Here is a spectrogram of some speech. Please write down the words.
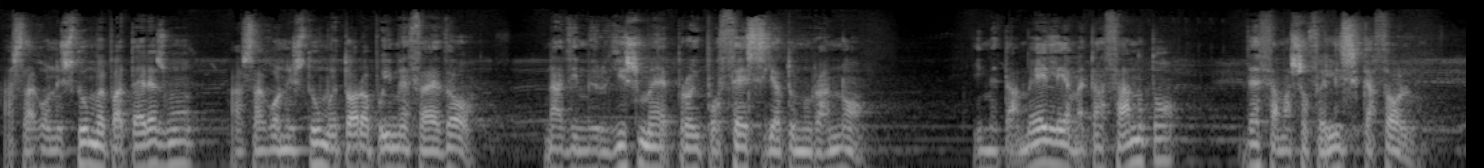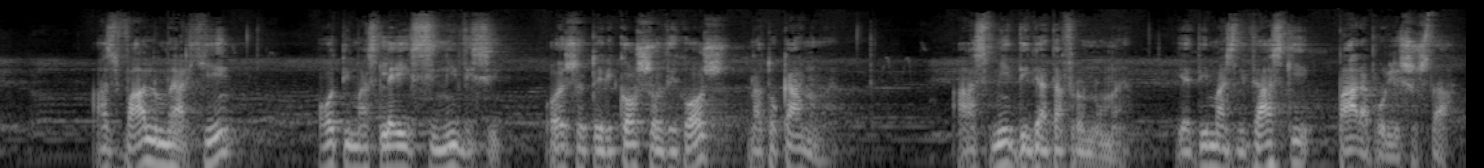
Ας αγωνιστούμε πατέρες μου, ας αγωνιστούμε τώρα που είμαι θα εδώ, να δημιουργήσουμε προϋποθέσεις για τον ουρανό. Η μεταμέλεια μετά θάνατο δεν θα μας ωφελήσει καθόλου. Ας βάλουμε αρχή ό,τι μας λέει η συνείδηση, ο εσωτερικός οδηγός, να το κάνουμε. Ας μην την καταφρονούμε, γιατί μας διδάσκει πάρα πολύ σωστά.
